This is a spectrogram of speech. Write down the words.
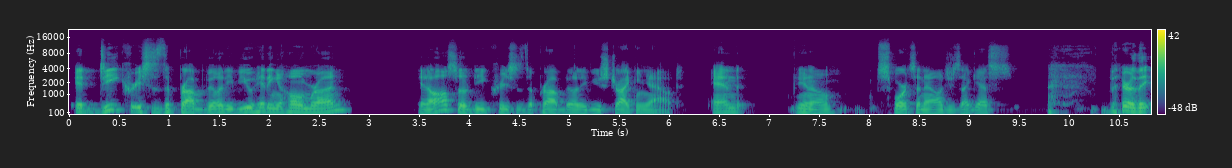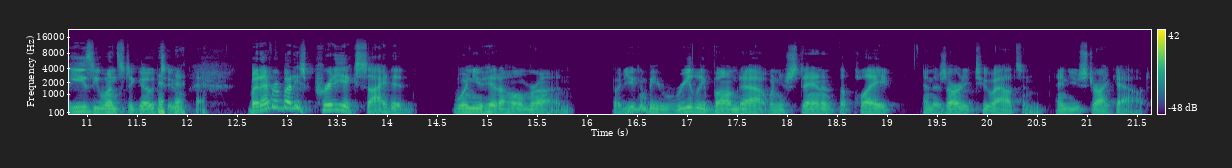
it decreases the probability of you hitting a home run. It also decreases the probability of you striking out. And, you know, sports analogies, I guess, they're the easy ones to go to. but everybody's pretty excited when you hit a home run. But you can be really bummed out when you're standing at the plate and there's already two outs and, and you strike out.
